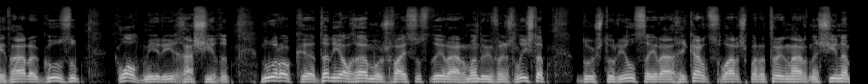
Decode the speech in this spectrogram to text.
Aidara, Guzo, Claudemir e Rachid. No Aroca, Daniel Ramos vai suceder a Armando Evangelista. Do Estoril sairá Ricardo Soares para treinar na China,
